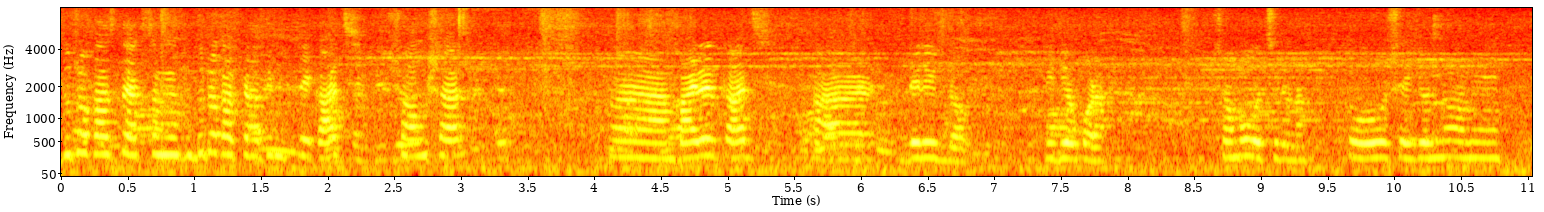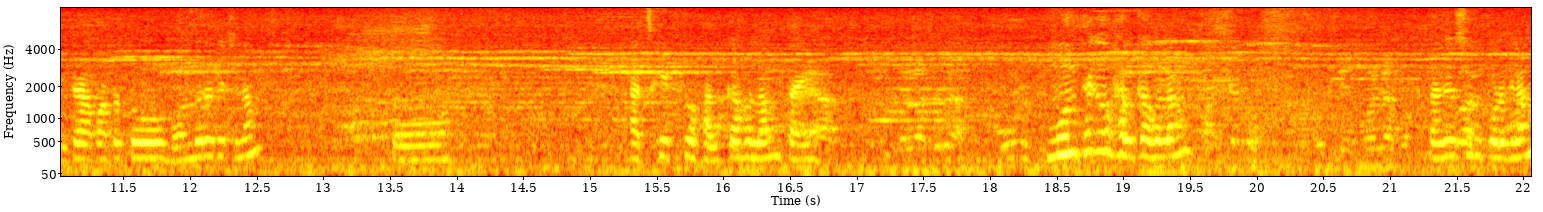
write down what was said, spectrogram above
দুটো কাজ তো একসঙ্গে, দুটো কাজ কেন তিনটে কাজ, সংসার বাইরের কাজ আর ডেলি ব্লগ ভিডিও করা। সম্ভব হচ্ছিল না। তো সেই জন্য আমি এটা আপাতত বন্ধ রেখেছিলাম। তো আজকে একটু হালকা হলাম, তাই মন থেকেও হালকা হলাম। কাজে শুরু করে দিলাম।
